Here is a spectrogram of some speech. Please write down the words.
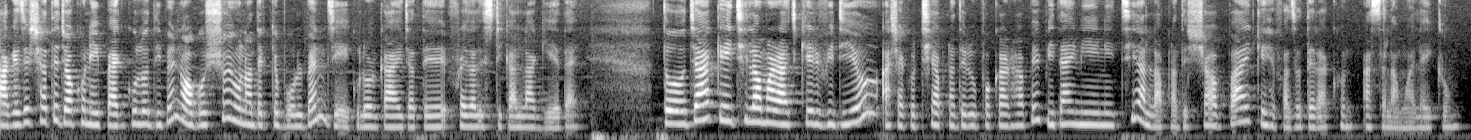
লাগেজের সাথে যখন এই প্যাকগুলো দিবেন, অবশ্যই ওনাদেরকে বলবেন যে এগুলোর গায়ে যাতে ফ্রেজাল স্টিকার লাগিয়ে দেয়। তো যাক, এই ছিল আমার আজকের ভিডিও। আশা করছি আপনাদের উপকার হবে। বিদায় নিয়ে নিচ্ছি। আল্লাহ আপনাদের সবাইকে হেফাজতে রাখুন। আসসালামু আলাইকুম।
